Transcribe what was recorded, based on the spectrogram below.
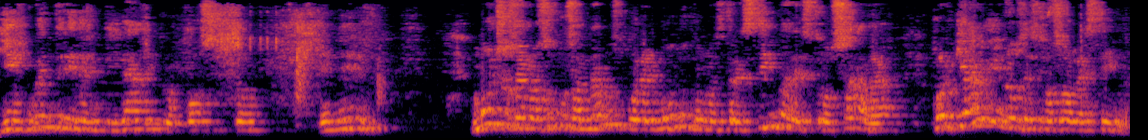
y encuentre identidad y propósito en Él. Muchos de nosotros andamos por el mundo con nuestra estima destrozada porque alguien nos destrozó la estima.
